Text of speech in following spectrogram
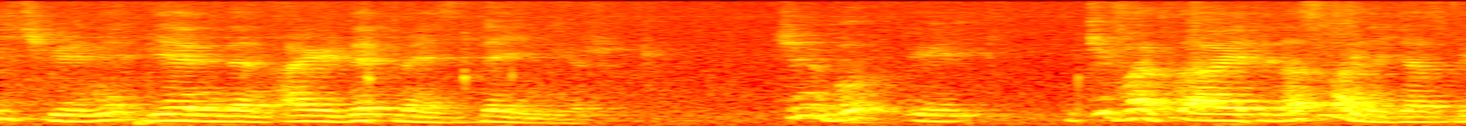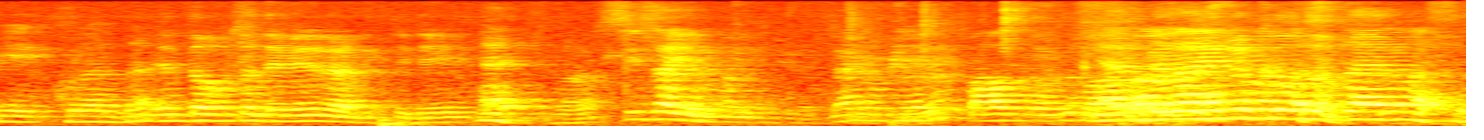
hiçbirini diğerinden ayırt etmeyiz deymiyor. Şimdi bu e, iki farklı ayeti nasıl anlayacağız bir Kur'an'da? Davut'a deviri verdik dediği Heh. var. Siz ayırmayın diyor. Ben onları bazılarını Yani bazılarını böyle ayrılma nasıl dayanamazsın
